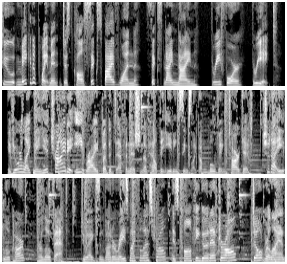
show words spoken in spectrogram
to make an appointment, just call 651 699 3438. If you're like me, you try to eat right, but the definition of healthy eating seems like a moving target. Should I eat low carb or low fat? Do eggs and butter raise my cholesterol? Is coffee good after all? Don't rely on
